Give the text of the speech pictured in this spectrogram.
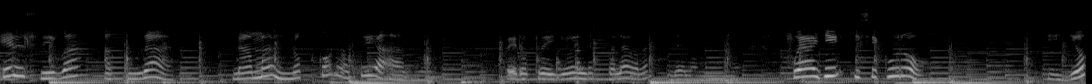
él se va a curar. Naaman no conocía a Dios, pero creyó en las palabras de la niña. Fue allí y se curó. Y yo,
